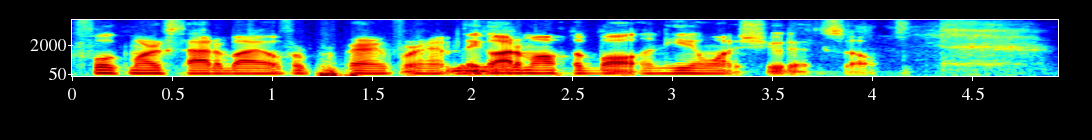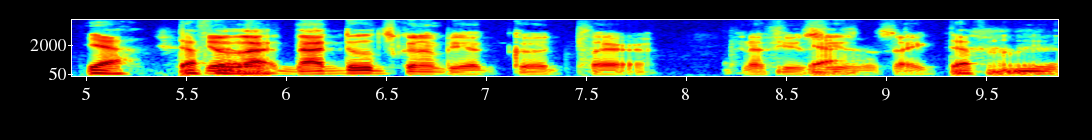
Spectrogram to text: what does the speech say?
full marks Adebayo for preparing for him. They got him off the ball and he didn't want to shoot it. So yeah, Yo, definitely, that that dude's gonna be a good player in a few Yeah. seasons. Like definitely,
